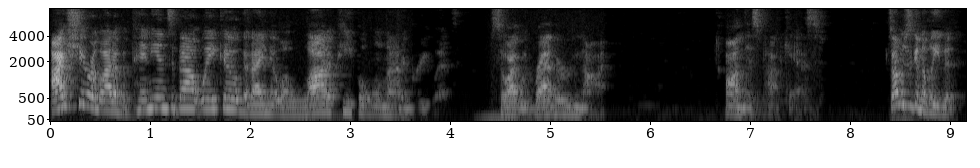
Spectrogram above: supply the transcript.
I share a lot of opinions about Waco that I know a lot of people will not agree with. So I would rather not on this podcast. So I'm just going to leave it.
